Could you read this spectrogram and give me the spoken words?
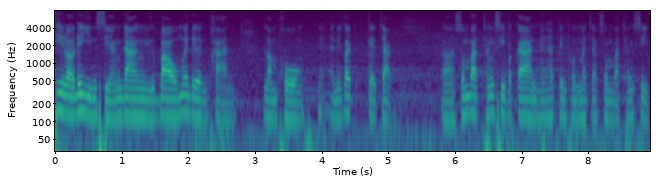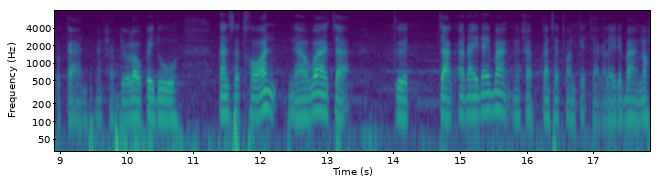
ที่เราได้ยินเสียงดังหรือเบาเมื่อเดินผ่านลำโพงเนี่ยอันนี้ก็เกิดจากสมบัติทั้ง 4 ประการนะครับเป็นผลมาจากสมบัติทั้ง 4 ประการนะครับเดี๋ยวเราไปดูการสะท้อนนะว่าจะเกิดจากอะไรได้บ้างนะครับ การสะท้อนเกิดจากอะไรได้บ้างเนาะ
